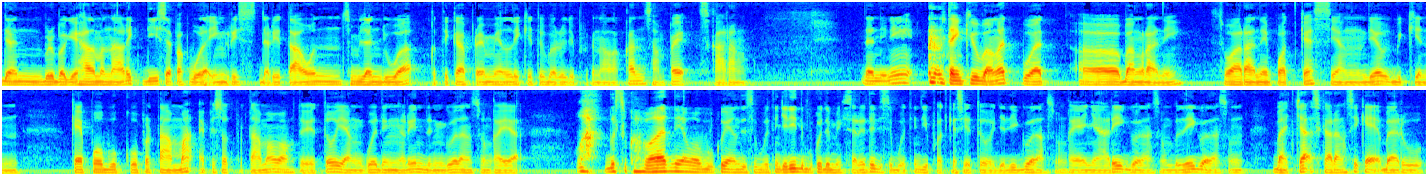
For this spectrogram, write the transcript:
dan berbagai hal menarik di sepak bola Inggris. Dari tahun 92 ketika Premier League itu baru diperkenalkan sampai sekarang. Dan ini thank you banget buat uh, Bang Rani, Suarane Podcast yang dia bikin kepo buku pertama, episode pertama waktu itu yang gue dengerin dan gue langsung kayak wah gue suka banget nih sama buku yang disebutin. Jadi di buku The Mixer itu disebutin di podcast itu. Jadi gue langsung kayak nyari gue langsung beli gue langsung baca. Sekarang sih kayak baru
